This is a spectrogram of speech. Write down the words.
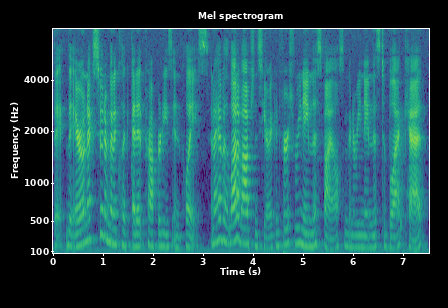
the, the arrow next to it. I'm going to click Edit Properties in Place. And I have a lot of options here. I can first rename this file, so I'm going to rename this to Black Cat.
